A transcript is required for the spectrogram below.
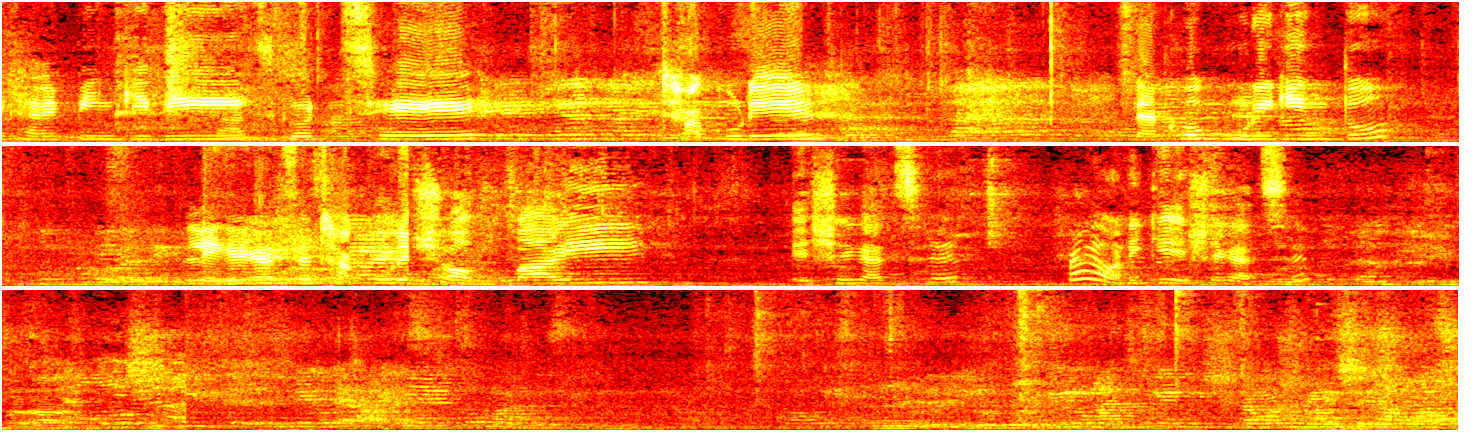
এখানে পিঙ্কি দি কাজ করছে। ঠাকুরের দেখো ঘুড়ি কিন্তু লেগে গেছে ঠাকুরের। সবাই এসে গেছে প্রায় অনেকে এসে গেছে। ও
